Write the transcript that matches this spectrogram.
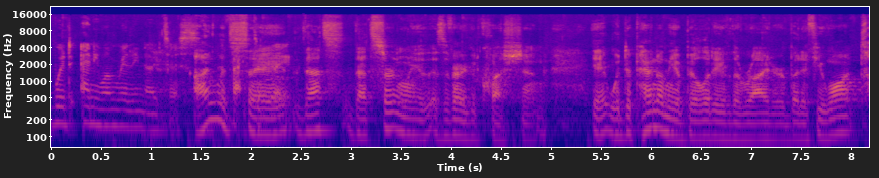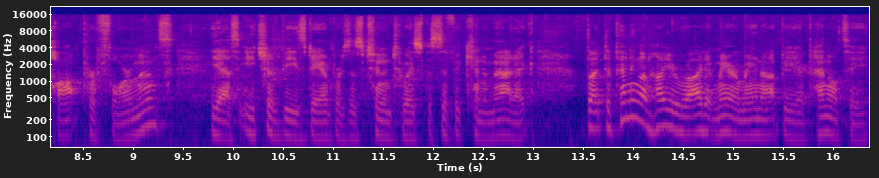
would anyone really notice? I would say that's that certainly is a very good question. It would depend on the ability of the rider, but if you want top performance, yes, each of these dampers is tuned to a specific kinematic. But depending on how you ride, it may or may not be a penalty.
